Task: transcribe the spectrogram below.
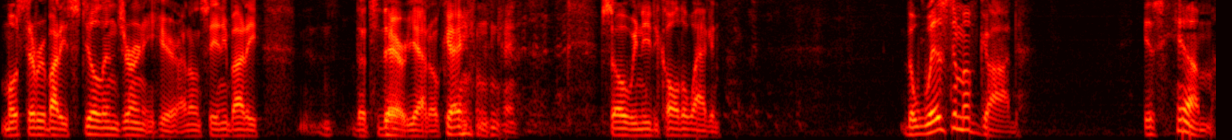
most everybody's still in journey here. I don't see anybody that's there yet, okay? so we need to call the wagon the wisdom of God is Him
